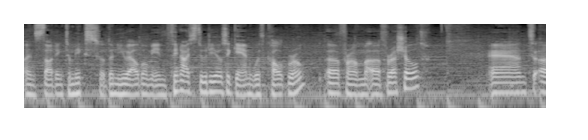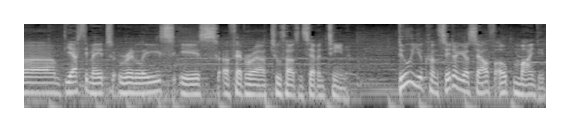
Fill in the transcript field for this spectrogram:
and starting to mix the new album in Thin Ice Studios again with Karl Groom uh, from uh, Threshold. And the estimate release is February 2017. Do you consider yourself open minded?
